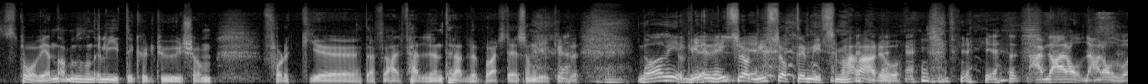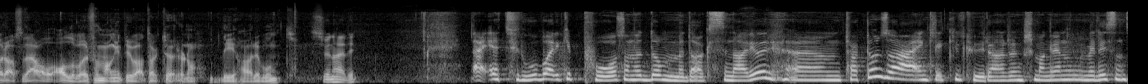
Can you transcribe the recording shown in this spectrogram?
Står vi igjen da med sånn elitekultur som folk eh, Det er færre enn 30 på hvert sted som liker. Nå virker det veldig Viss, viss optimisme her er det jo. Nei, men det er, det er alvor, altså. Det er alvor for mange private aktører nå. De har det vondt. Sunn Heidi. Nei, Jeg tror bare ikke på sånne dommedagsscenarioer. Um, tvert om så er egentlig kulturarrangementer en veldig sånn,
